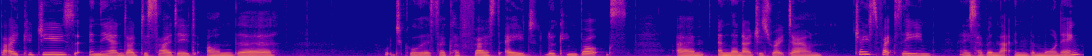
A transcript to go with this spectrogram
that I could use. In the end, I decided on the, what do you call this, like a first aid looking box. Um, and then I just wrote down Jay's vaccine and he's having that in the morning.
